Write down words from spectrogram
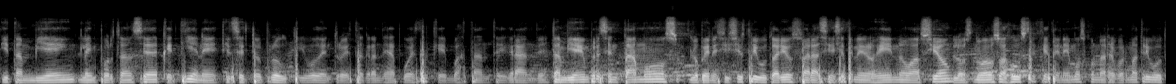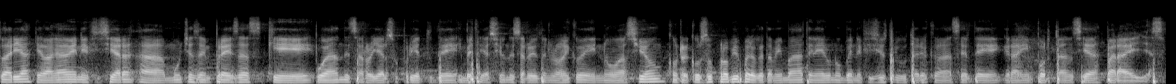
y también la importancia que tiene el sector productivo dentro de estas grandes apuestas que es bastante grande. También presentamos los beneficios tributarios para ciencia, tecnología e innovación, los nuevos ajustes que tenemos con la reforma tributaria que van a beneficiar a muchas empresas que puedan desarrollar sus proyectos de investigación, desarrollo tecnológico e innovación con recursos propios, pero que también van a tener unos beneficios tributarios que van a ser de gran importancia para ellas.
